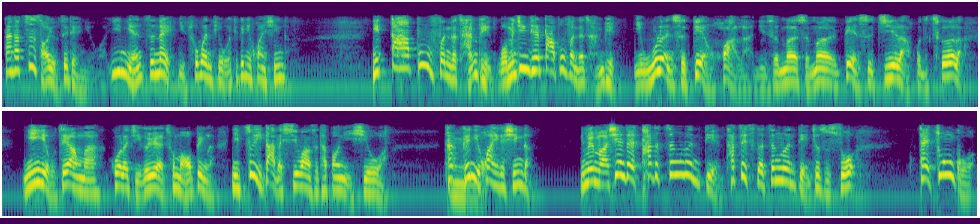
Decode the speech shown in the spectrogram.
但他至少有这点牛啊！一年之内你出问题，我就给你换新的。你大部分的产品，我们今天大部分的产品，你无论是电话了，你什么什么电视机了或者车了，你有这样吗？过了几个月出毛病了，你最大的希望是他帮你修啊，他给你换一个新的，你明白吗？现在他的争论点，他这次的争论点就是说，在中国，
